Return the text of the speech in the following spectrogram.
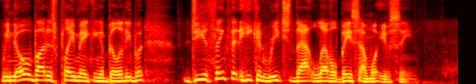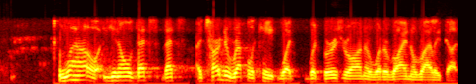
We know about his playmaking ability, but do you think that he can reach that level based on what you've seen? Well, you know that's that's it's hard to replicate what what Bergeron or what a Ryan O'Reilly does.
